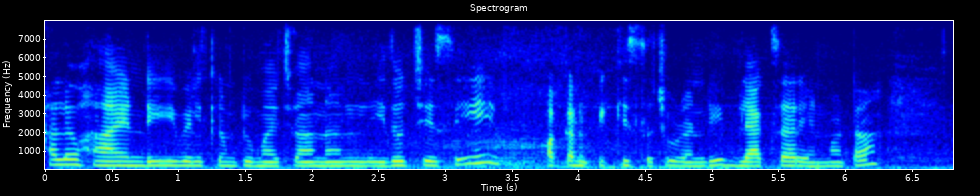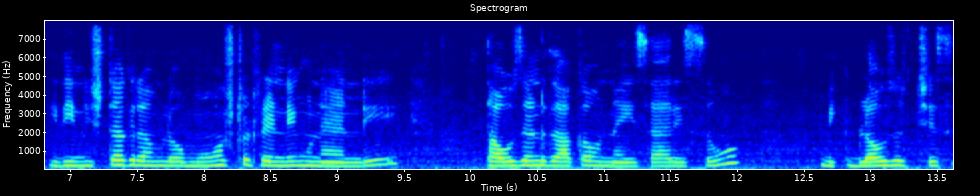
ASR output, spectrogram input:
హలో హాయ్ అండి. Welcome to my channel. ఇది వచ్చేసి పక్కన పిక్ ఇస్తా చూడండి. బ్లాక్ శారీ అనమాట ఇది ఇన్స్టాగ్రామ్లో మోస్ట్ ట్రెండింగ్ ఉన్నాయండి. థౌజండ్ దాకా ఉన్నాయి ఈ శారీస్ మీకు బ్లౌజ్ వచ్చేసి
